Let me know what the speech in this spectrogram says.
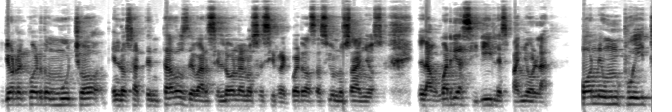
Yo recuerdo mucho en los atentados de Barcelona, no sé si recuerdas hace unos años, la Guardia Civil española pone un tuit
